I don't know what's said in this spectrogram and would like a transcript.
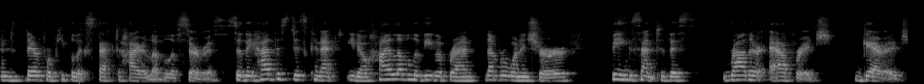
and, therefore people expect a higher level of service. So they had this disconnect you know high level Aviva brand number one insurer being sent to this rather average garage.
